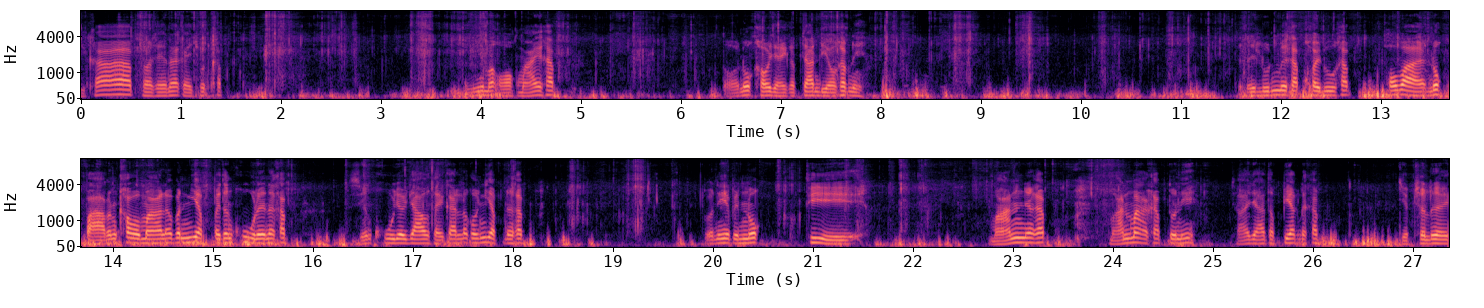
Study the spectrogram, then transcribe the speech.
ดีครับชอชัยนาไก่ชนครับวันนี้มาออกหมายครับ ต่อนกเขาใหญ่กับจานเดียวครับนี่ จะได้ลุ้นไหมครับ คอยดูครับ เพราะว่านกป่ามันเข้ามาแล้วมันเงียบไปทั้งคู่เลยนะครับ เสียงคูยาวๆใส่กันแล้วก็เงียบนะครับ ตัวนี้เป็นนกที่หมานนะครับ หมานมากครับตัวนี้ฉายาตะเปียกนะครับเก็บเฉลย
